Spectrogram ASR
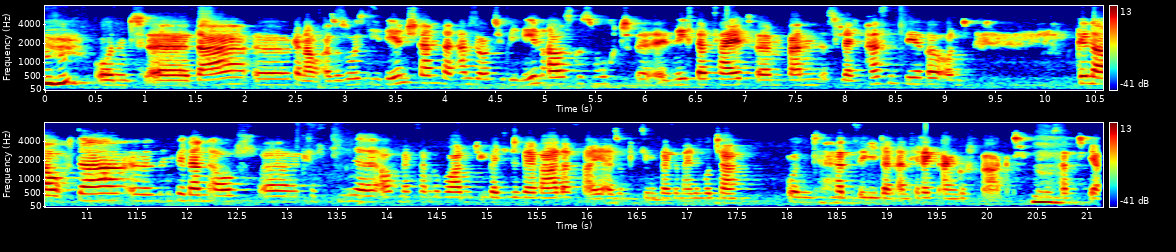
Mhm. Und äh, da, äh, genau, also so ist die Idee entstanden. Dann haben wir uns Jubiläen rausgesucht äh, in nächster Zeit, ähm, wann es vielleicht passend wäre. Und Genau, da äh, sind wir dann auf äh, Christine aufmerksam geworden über diese Reihe, also beziehungsweise meine Mutter und hat sie dann an, direkt angefragt. Und das hat ja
